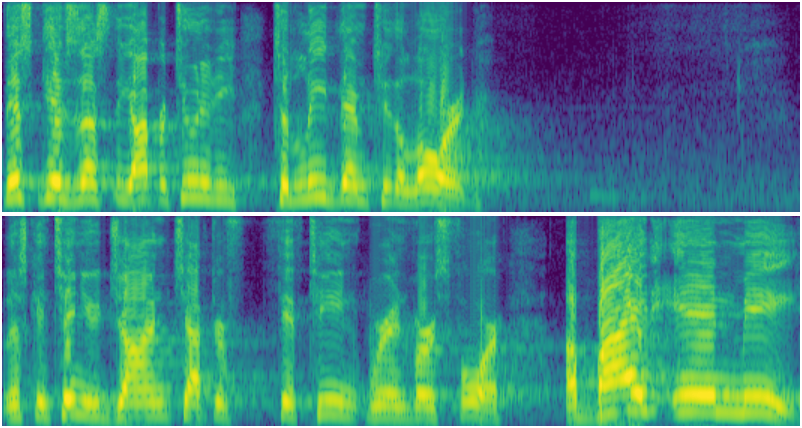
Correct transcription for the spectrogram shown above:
This gives us the opportunity to lead them to the Lord. Let's continue. John chapter 15, we're in verse 4. Abide in me,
